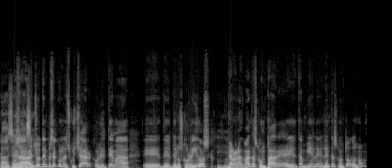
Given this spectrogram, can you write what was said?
Gracias, O sea, gracias. yo te empecé con escuchar con el tema eh, de, de los corridos, Ujú. pero las bandas, compadre, también le, le entras con todo, ¿no?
